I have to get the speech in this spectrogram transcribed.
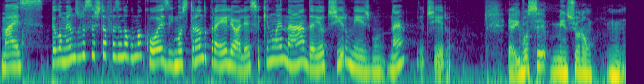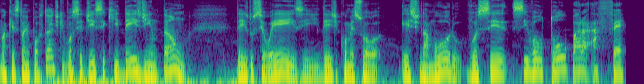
Mas pelo menos você está fazendo alguma coisa e mostrando para ele, olha, isso aqui não é nada, eu tiro mesmo, né? Eu tiro. É, e você menciona um, uma questão importante que você disse que desde então, desde o seu ex e desde que começou este namoro, você se voltou para a fé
